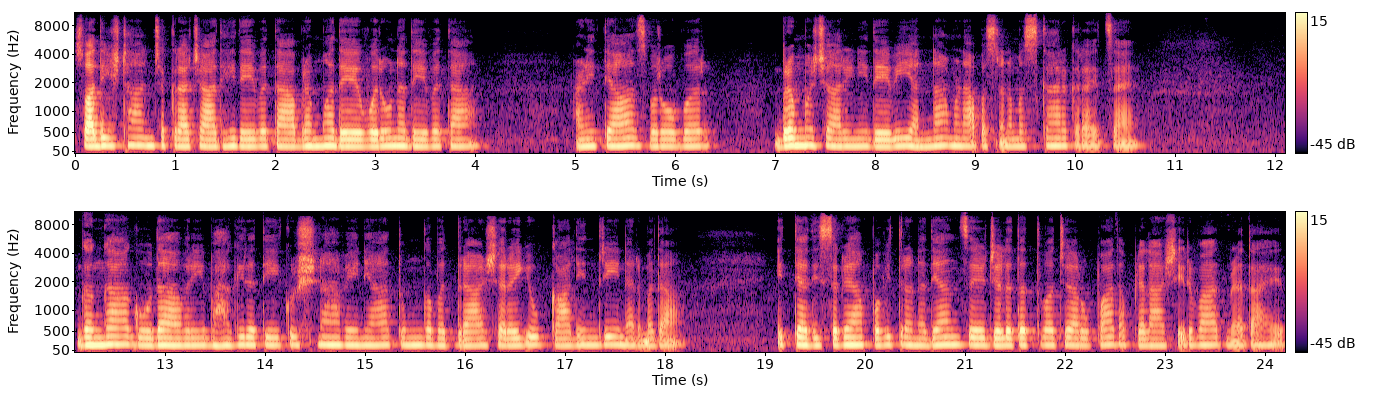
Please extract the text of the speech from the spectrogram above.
स्वाधिष्ठान चक्राच्या अधिदेवता ब्रह्मदेव वरुण देवता आणि त्याचबरोबर ब्रह्मचारिणी देवी यांना मनापासून नमस्कार करायचा आहे गंगा गोदावरी भागीरथी कृष्णा वेण्या तुंगभद्रा शरयू कालिंद्री नर्मदा इत्यादी सगळ्या पवित्र नद्यांचे जलतत्वाच्या रूपात आपल्याला आशीर्वाद मिळत आहेत.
